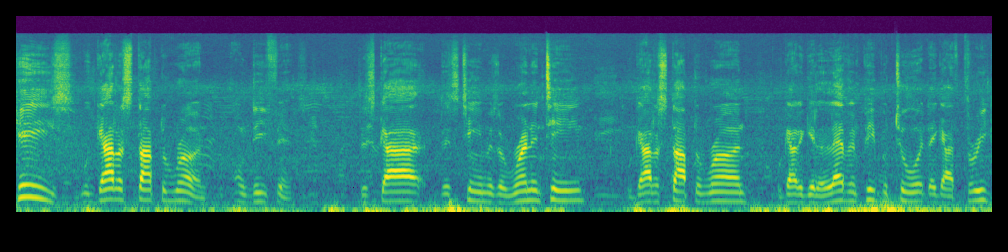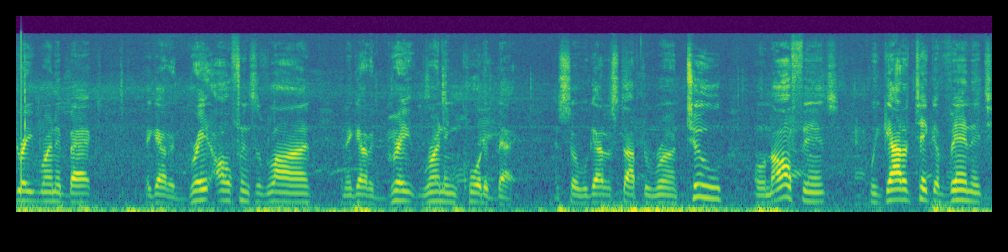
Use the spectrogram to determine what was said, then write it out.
Keys, we got to stop the run on defense. This guy, this team is a running team. We got to stop the run. We got to get 11 people to it. They got three great running backs. They got a great offensive line, and they got a great running quarterback. And so we got to stop the run. Two, on offense, we got to take advantage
